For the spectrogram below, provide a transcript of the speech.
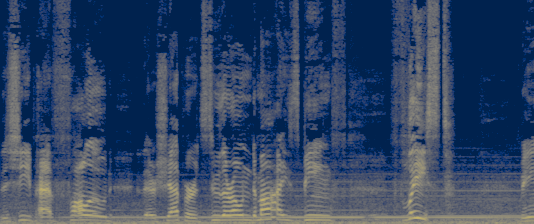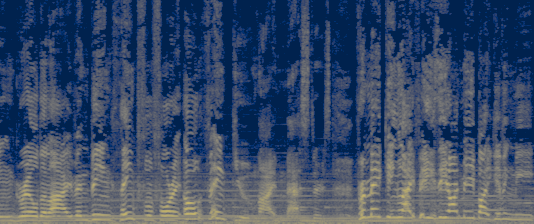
The sheep have followed their shepherds to their own demise, being fleeced, being grilled alive, and being thankful for it. Oh, thank you, my masters, for making life easy on me by giving me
